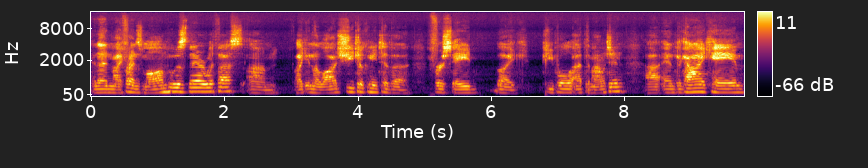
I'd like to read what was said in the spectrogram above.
and then my friend's mom, who was there with us, um, like in the lodge, she took me to the first aid like people at the mountain, uh, and the guy came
